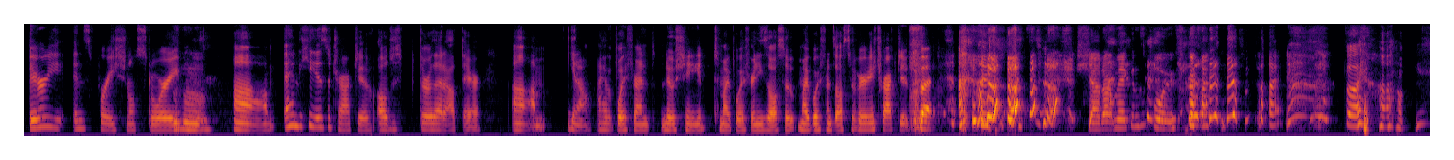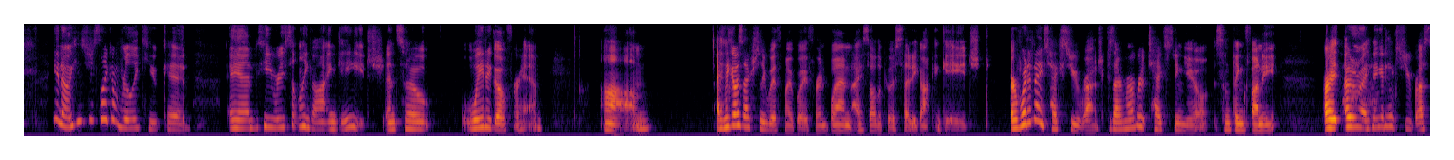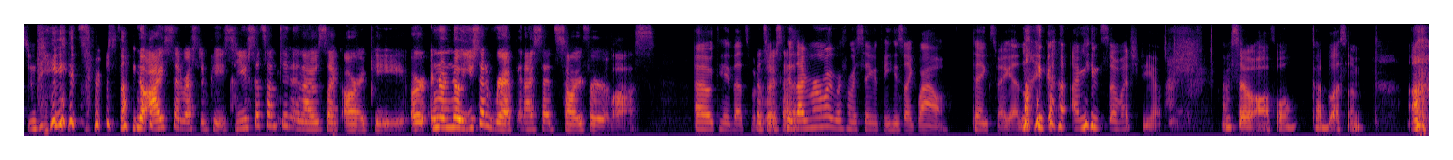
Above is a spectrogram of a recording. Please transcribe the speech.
very inspirational story. Mm-hmm. Um, and he is attractive. I'll just throw that out there. Um, you know, I have a boyfriend. No shade to my boyfriend. He's also my boyfriend's also very attractive. But shout out Megan's boyfriend. but, um, you know, he's just like a really cute kid, and he recently got engaged, and so way to go for him. Um, I think I was actually with my boyfriend when I saw the post that he got engaged. Or what did I text you, Raj? Because I remember texting you something funny. All right, I don't know. I think I texted you rest in peace or something. No, I said rest in peace. You said something, and I was like R.I.P. Or no, no, you said rip, and I said sorry for your loss. Okay, that's what that's it was. Because I, I remember my boyfriend was saying with me, he's like, "Wow, thanks, Megan. Like, I mean so much to you. I'm so awful. God bless him." Um,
